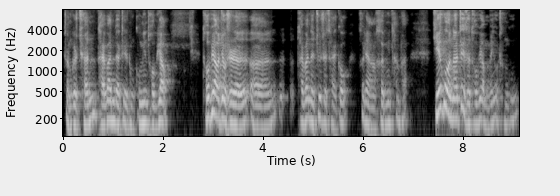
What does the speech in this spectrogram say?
整个全台湾的这种公民投票，投票就是呃台湾的军事采购和两岸和平谈判。结果呢，这次投票没有成功，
